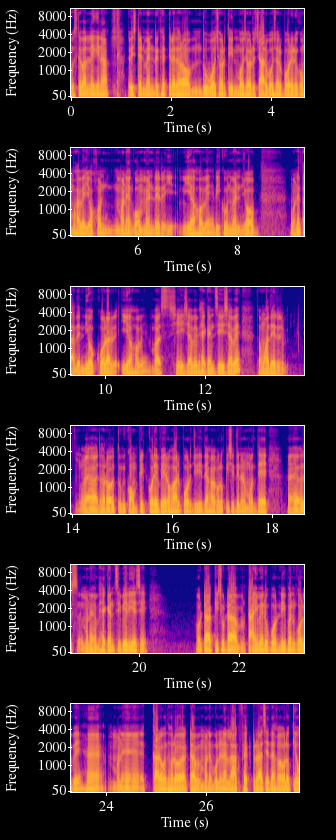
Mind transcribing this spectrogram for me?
বুঝতে পারলে কি না? তো স্টেটমেন্টের ক্ষেত্রে ধরো দু বছর, তিন বছর, চার বছর পর এরকমভাবে যখন মানে গভর্নমেন্টের ইয়ে হবে রিক্রুটমেন্ট জব মানে তাদের নিয়োগ করার ইয়ে হবে বা সেই হিসাবে ভ্যাকেন্সি হিসাবে তোমাদের ধরো তুমি কমপ্লিট করে বের হওয়ার পর যদি দেখা গেলো কিছুদিনের মধ্যে মানে ভ্যাকেন্সি বেরিয়েছে ওটা কিছুটা টাইমের উপর ডিপেন্ড করবে হ্যাঁ? মানে কারও ধরো একটা মানে বলে না লাক ফ্যাক্টর আছে, দেখা গেলো কেউ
